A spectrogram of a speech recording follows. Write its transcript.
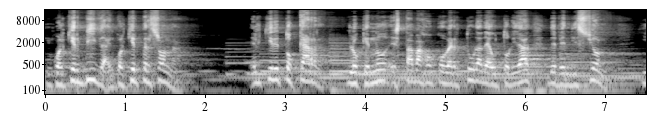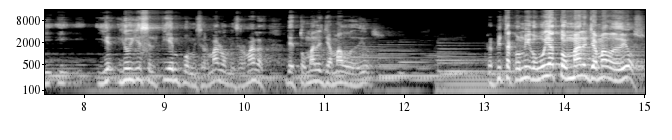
en cualquier vida, en cualquier persona. Él quiere tocar lo que no está bajo cobertura de autoridad, de bendición. Y, hoy es el tiempo, mis hermanos, mis hermanas, de tomar el llamado de Dios. Repita conmigo, voy a tomar el llamado de Dios.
